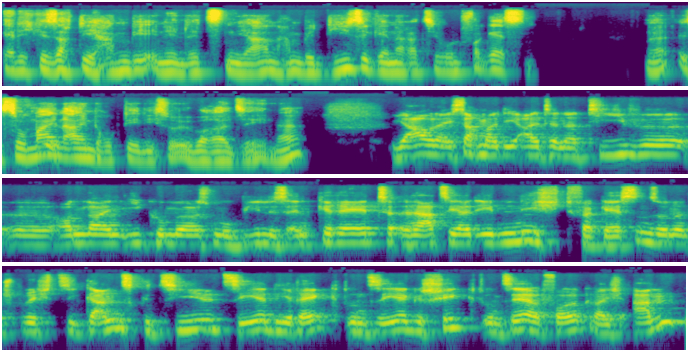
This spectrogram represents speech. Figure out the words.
ehrlich gesagt, die haben wir in den letzten Jahren, haben wir diese Generation vergessen. Ne? Ist so mein Eindruck, den ich so überall sehe. Ne? Ja, oder ich sag mal, die Alternative äh, Online-E-Commerce, mobiles Endgerät, äh, hat sie halt eben nicht vergessen, sondern spricht sie ganz gezielt, sehr direkt und sehr geschickt und sehr erfolgreich an.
